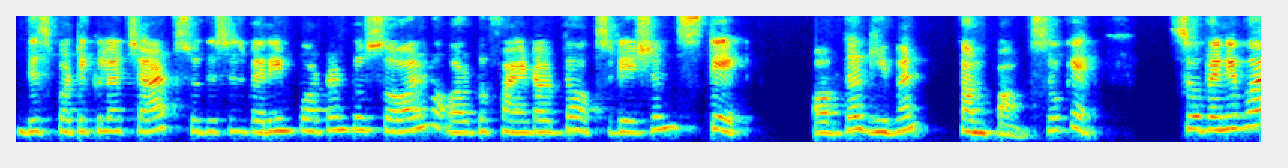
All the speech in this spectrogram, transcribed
this particular chart. So this is very important to solve or to find out the oxidation state of the given compounds, okay. So whenever,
